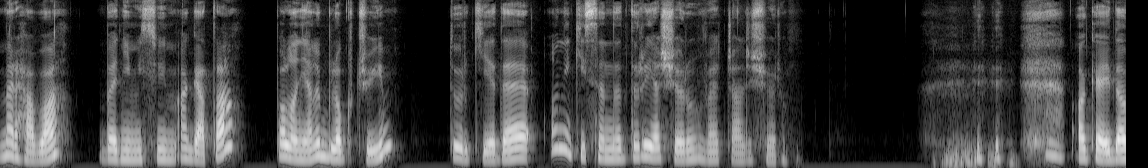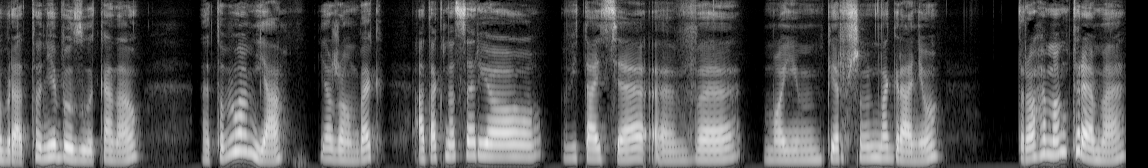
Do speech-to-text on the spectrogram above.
Merhaba, benim ismim Agata. Polonyalı blogçuyum. Türkiye'de 12 senedir yaşıyorum ve çalışıyorum. Okej, okay, dobra, to nie był zły kanał. E, to byłam ja, Jarząbek. A tak na serio, witajcie e, w moim pierwszym nagraniu. Trochę mam tremę,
